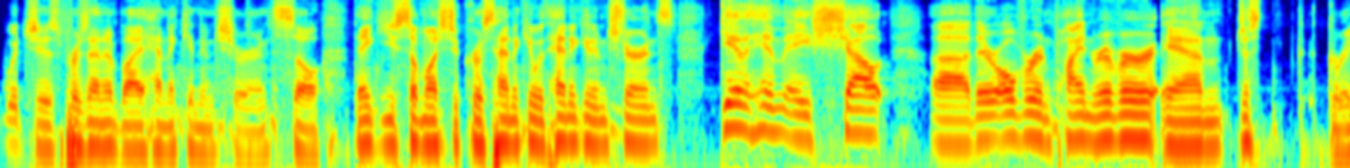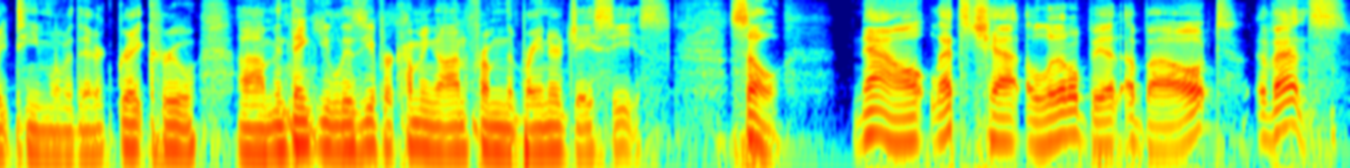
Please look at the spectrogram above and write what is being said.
which is presented by Hanneken Insurance. So thank you so much to Chris Hanneken with Hanneken Insurance. Give him a shout. Uh, they're over in Pine River and just great team over there, great crew. Um, and thank you, Lizzie, for coming on from the Brainerd Jaycees. So now let's chat a little bit about events.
